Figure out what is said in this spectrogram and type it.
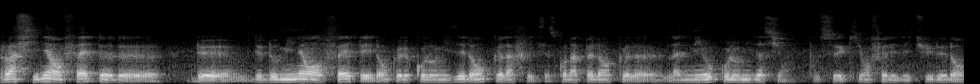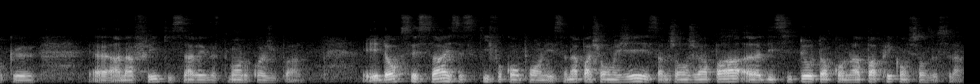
raffinée en fait de, de, dominer en fait et donc de coloniser donc l'Afrique. C'est ce qu'on appelle donc la néocolonisation. Pour ceux qui ont fait les études donc en Afrique, ils savent exactement de quoi je parle. Et donc c'est ça et c'est ce qu'il faut comprendre. Et ça n'a pas changé et ça ne changera pas d'ici tôt tant qu'on n'a pas pris conscience de cela.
